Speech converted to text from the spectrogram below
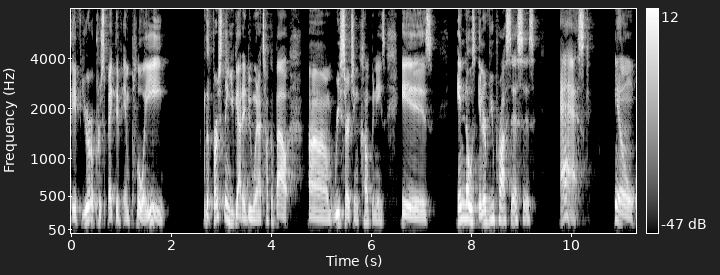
if you're a prospective employee, the first thing you got to do when I talk about um, researching companies is in those interview processes, ask, you know,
